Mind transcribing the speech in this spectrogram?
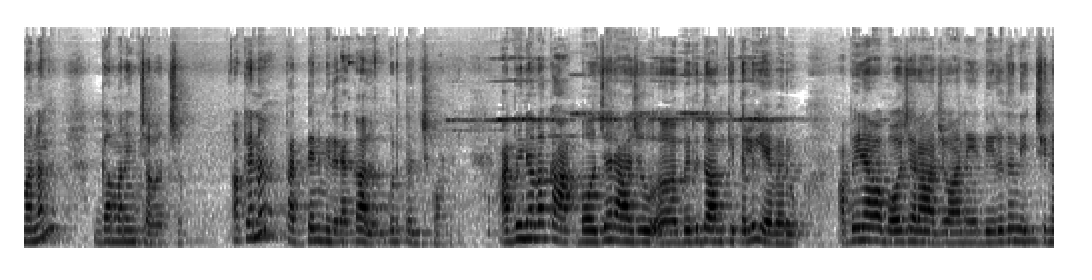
మనం గమనించవచ్చు. ఓకేనా? పద్దెనిమిది రకాలు గుర్తుంచుకోండి. అభినవ కా భోజరాజు బిరుదాంకితులు ఎవరు? అభినవ భోజరాజు అనే బిరుదుని ఇచ్చిన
